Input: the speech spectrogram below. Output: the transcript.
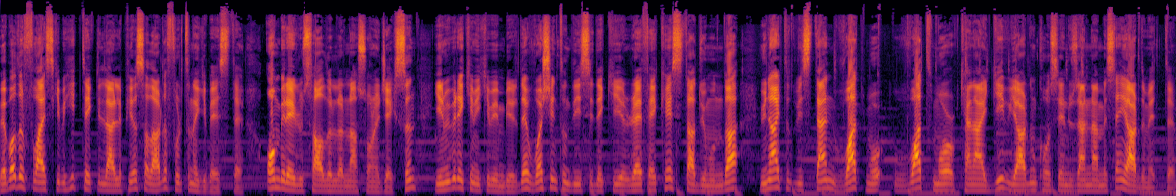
ve Butterflies gibi hit teklilerle piyasalarda fırtına gibi esti. 11 Eylül saldırılarından sonra Jackson, 21 Ekim 2001'de Washington DC'deki RFK Stadyumunda United We Stand What More, What More Can I Give yardım konserinin düzenlenmesine yardım etti.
